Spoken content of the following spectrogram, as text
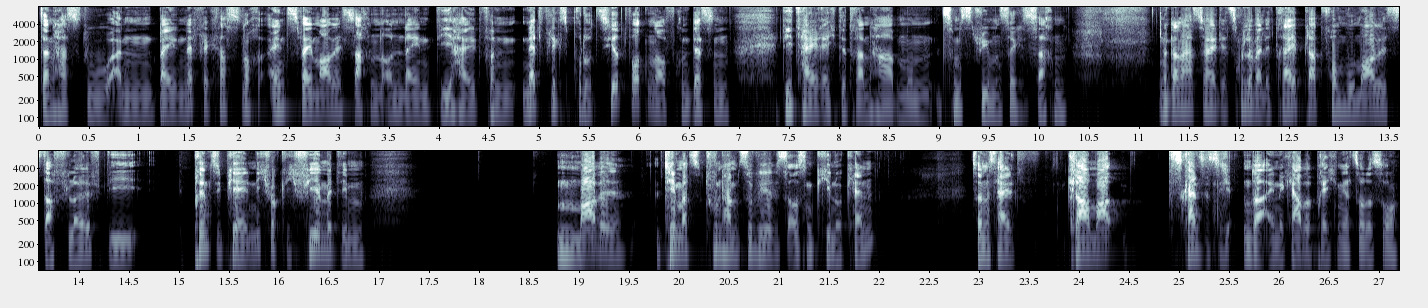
Dann hast du an bei Netflix hast du noch ein, zwei Marvel-Sachen online, die halt von Netflix produziert wurden, aufgrund dessen die Teilrechte dran haben und zum Stream und solche Sachen. Und dann hast du halt jetzt mittlerweile drei Plattformen, wo Marvel-Stuff läuft, die prinzipiell nicht wirklich viel mit dem Marvel-Thema zu tun haben, so wie wir es aus dem Kino kennen. Sondern es halt, klar, das kannst du jetzt nicht unter eine Kerbe brechen jetzt oder so.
